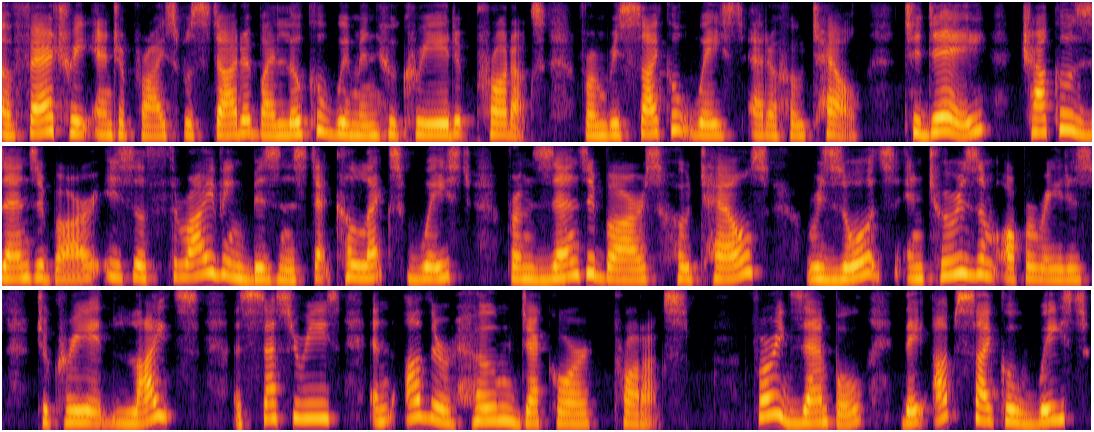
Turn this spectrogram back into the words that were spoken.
a fair trade enterprise was started by local women who created products from recycled waste at a hotel. Today, Chako Zanzibar is a thriving business that collects waste from Zanzibar's hotels, resorts, and tourism operators to create lights, accessories, and other home decor products. For example, they upcycle waste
